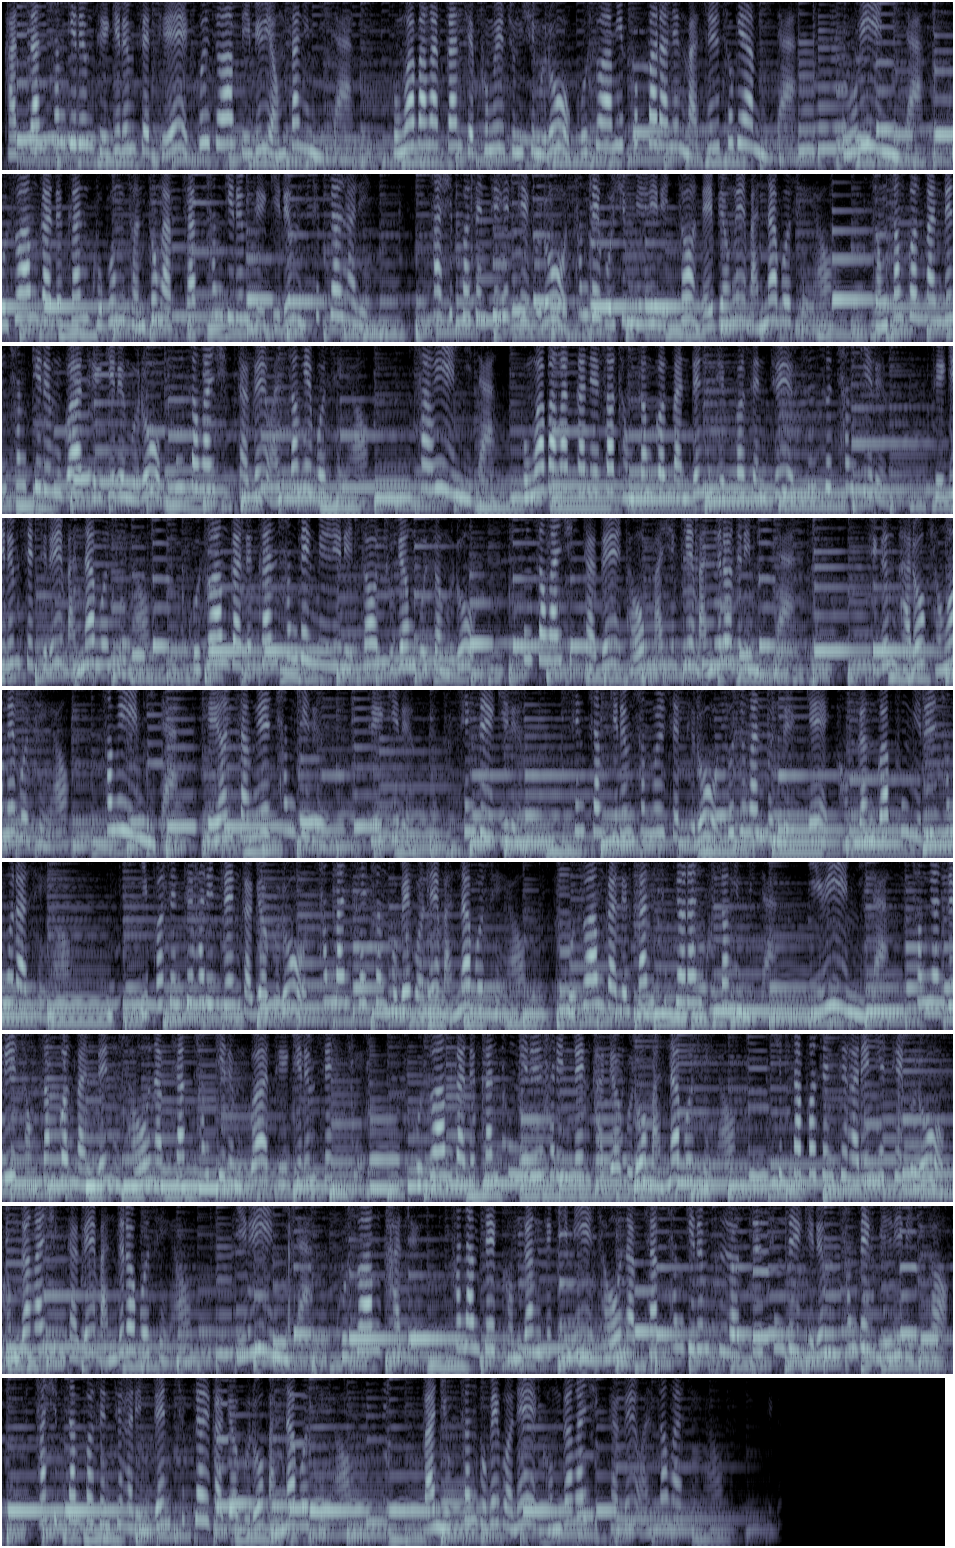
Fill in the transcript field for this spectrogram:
갓짠 참기름 들기름 세트의 꿀조합 리뷰 영상입니다. 봉화방앗간 제품을 중심으로 고소함이 폭발하는 맛을 소개합니다. 5위입니다. 고소함 가득한 고궁 전통 압착 참기름 들기름 특별 할인 40% 혜택으로 350ml 4병을 만나보세요. 정성껏 만든 참기름과 들기름으로 풍성한 식탁을 완성해보세요. 4위입니다. 봉화방앗간에서 정성껏 만든 100% 순수 참기름, 들기름 세트를 만나보세요. 고소함 가득한 300ml 2병 구성으로 풍성한 식탁을 더욱 맛있게 만들어드립니다. 지금 바로 경험해보세요. 3위입니다. 대연상회 참기름, 들기름, 생들기름, 생참기름 선물 세트로 소중한 분들께 건강과 풍미를 선물하세요. 2% 할인된 가격으로 38,900원에 만나보세요. 고소함 가득한 특별한 구성입니다. 2위입니다. 청년들이 정성껏 만든 저온압착 참기름과 들기름 세트. 고소함 가득한 풍미를 할인된 가격으로 만나보세요. 14% 할인 혜택으로 건강한 식탁을 만들어보세요. 1위입니다. 고소함 가득. 하남댁 건강지킴이 저온압착 참기름 플러스 생들기름 300ml 43% 할인된 특별 가격으로 만나보세요. 16,900원에 건강한 식탁을 완성하세요.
